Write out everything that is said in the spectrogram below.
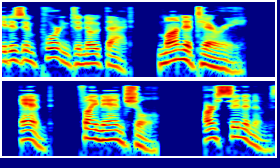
it is important to note that monetary and financial are synonyms.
